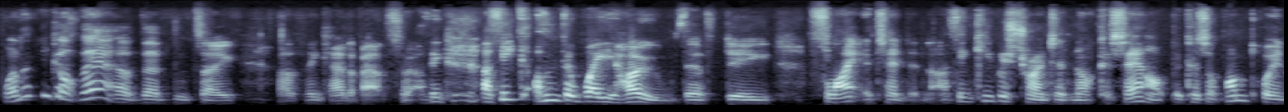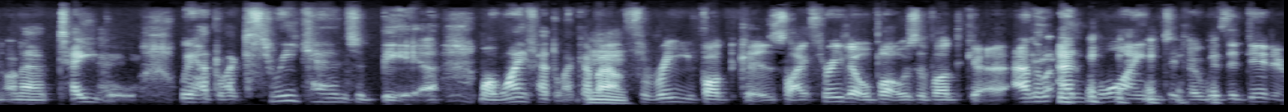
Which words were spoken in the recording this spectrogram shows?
"What have you got there?" And then, so I think I had about. So I think I think on the way home, the the flight attendant, I think he was trying to knock us out because at one point on our table we had like three cans of beer. My wife had like about mm. three vodkas, like three little bottles of vodka, and and wine to go with the dinner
